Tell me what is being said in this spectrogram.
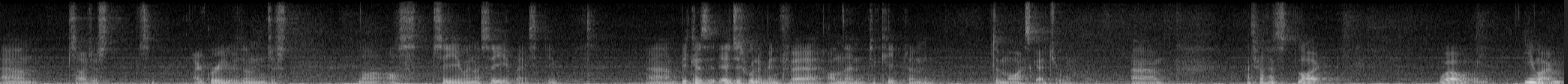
Um, so I just agreed with them, just like, I'll see you when I see you, basically. Um, because it just wouldn't have been fair on them to keep them to my schedule. Um, and to be honest, like, well, you won't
